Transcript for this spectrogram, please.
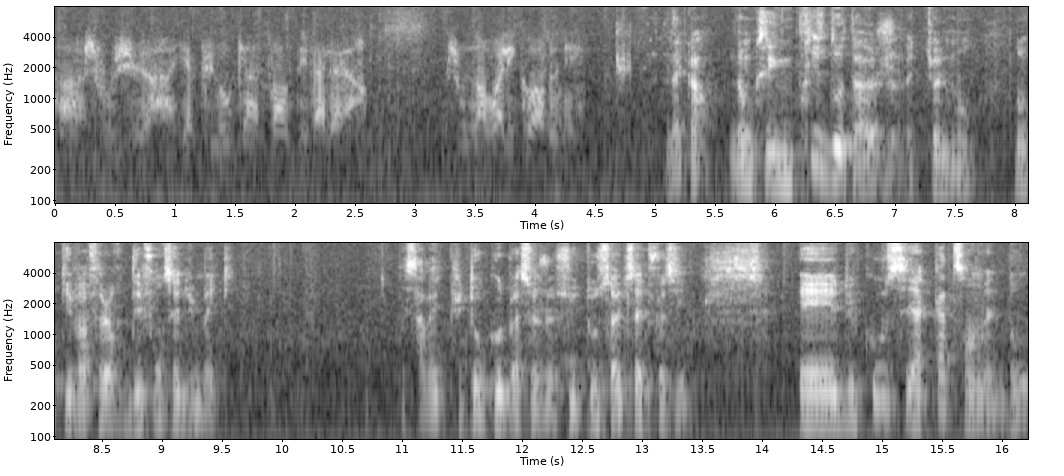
Ah, je vous jure, il n'y a plus aucun sens des valeurs. Je vous envoie les coordonnées. D'accord. Donc c'est une prise d'otage actuellement. Donc il va falloir défoncer du mec. Ça va être plutôt cool parce que je suis tout seul cette fois-ci. Et du coup c'est à 400 mètres. Donc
